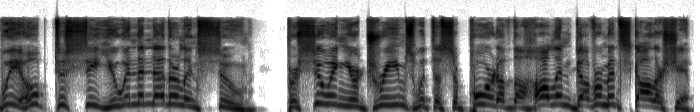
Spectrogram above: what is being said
We hope to see you in the Netherlands soon, pursuing your dreams with the support of the Holland Government Scholarship.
